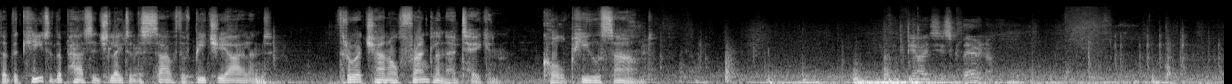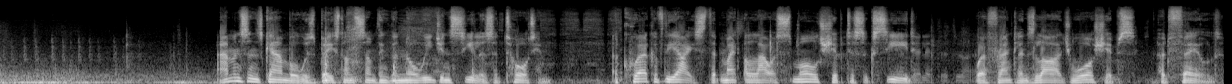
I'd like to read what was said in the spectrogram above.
that the key to the passage lay to the south of Beechey Island, through a channel Franklin had taken, called Peel Sound. I think the ice is clear enough. Amundsen's gamble was based on something the Norwegian sealers had taught him, a quirk of the ice that might allow a small ship to succeed where Franklin's large warships had failed.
